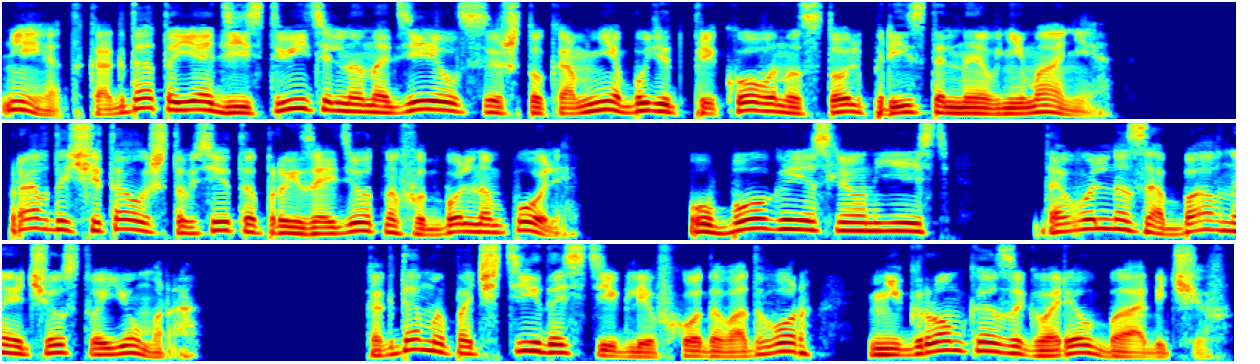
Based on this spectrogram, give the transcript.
Нет, когда-то я действительно надеялся, что ко мне будет приковано столь пристальное внимание. Правда, считал, что все это произойдет на футбольном поле. У Бога, если он есть, довольно забавное чувство юмора. Когда мы почти достигли входа во двор, негромко заговорил Бабичев.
